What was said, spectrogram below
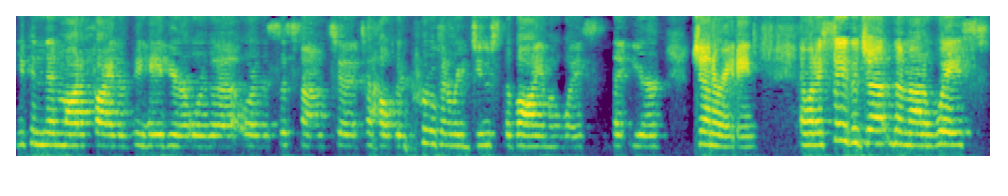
you can then modify the behavior or the or the system to, to help improve and reduce the volume of waste that you're generating. And when I say the, the amount of waste,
